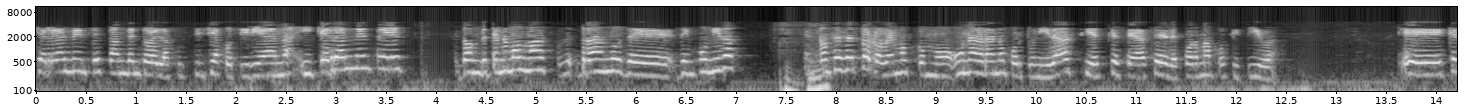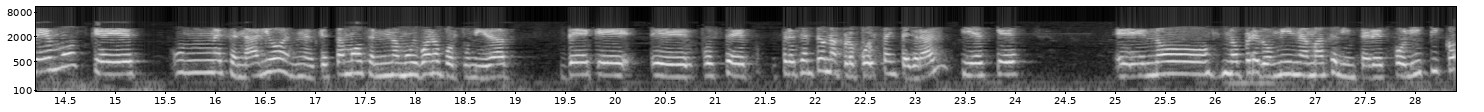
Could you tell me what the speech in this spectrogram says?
que realmente están dentro de la justicia cotidiana y que realmente es donde tenemos más rangos de, de impunidad. Entonces esto lo vemos como una gran oportunidad si es que se hace de forma positiva. Eh, creemos que es un escenario en el que estamos en una muy buena oportunidad de que eh, pues se presente una propuesta integral si es que eh, no no predomina más el interés político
